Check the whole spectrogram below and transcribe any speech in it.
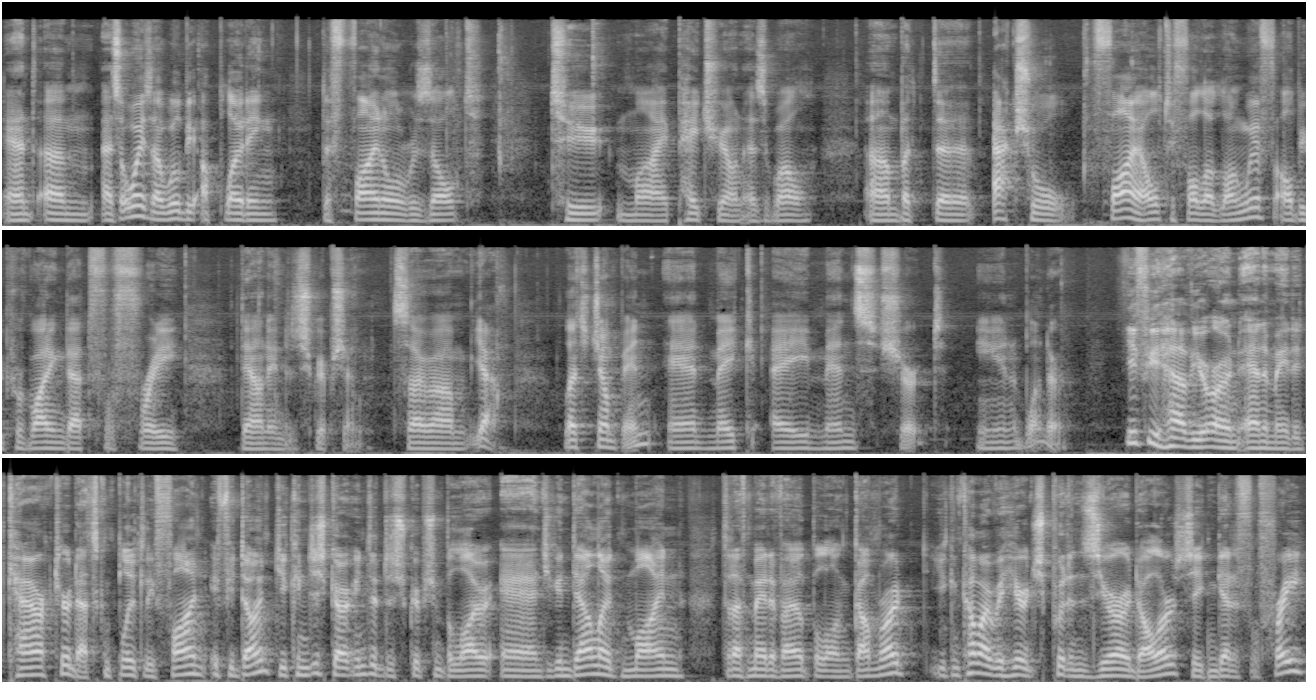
And um, as always, I will be uploading the final result to my Patreon as well. Um, but the actual file to follow along with, I'll be providing that for free down in the description. So um, yeah, let's jump in and make a men's shirt in Blender. If you have your own animated character, that's completely fine. If you don't, you can just go into the description below and you can download mine that I've made available on Gumroad. You can come over here and just put in zero dollars so you can get it for free.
